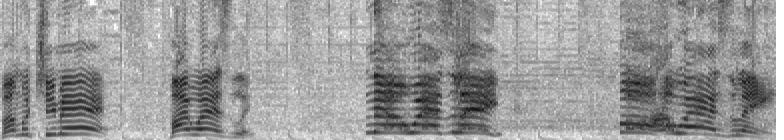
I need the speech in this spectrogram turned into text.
Vamos, time! Vai, Wesley! Não, Wesley! Porra, Wesley!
